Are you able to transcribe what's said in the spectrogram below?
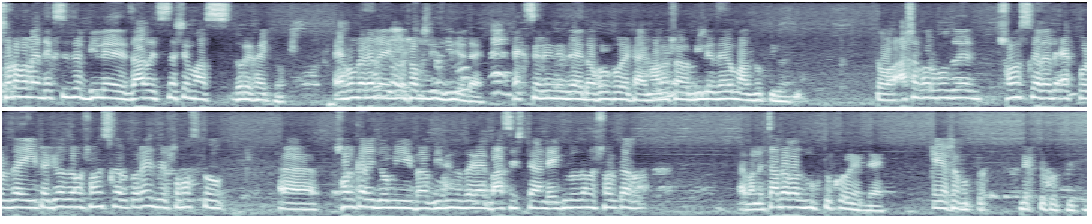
ছোটবেলায় দেখছি যে বিলে যার ইচ্ছা সে মাছ ধরে খাইতো। এখন দেখা যায় এগুলো সব লিজ দিয়ে দেয়। এক শ্রেণি যায়, দখল করে খায়। মানুষ আর বিলে যায়, মাছ ধরতে পারে না। তো আশা করব যে সংস্কারের এক পর্যায়ে এটাকেও যেন সংস্কার করে যে সমস্ত সরকারি জমি বা বিভিন্ন জায়গায় বাস স্ট্যান্ড, এগুলো যেন সরকার মানে চাঁদাবাজ মুক্ত করে দেয়। এই আশা ব্যক্ত করতেছি।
